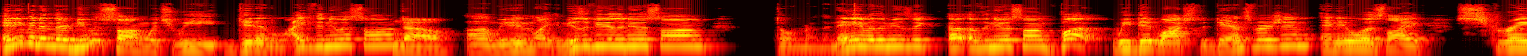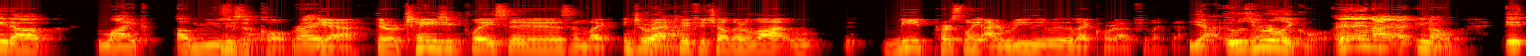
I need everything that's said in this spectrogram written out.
and even in their newest song, which we didn't like the newest song, No. Um, we didn't like the music video of the newest song. Don't remember the name of the music uh, of the newest song, but we did watch the dance version, and it was like straight up like a musical, Musical. right? Yeah. They were changing places and like interacting Yeah. with each other a lot. Me personally, I really, really like choreography like that. yeah. It was Yeah. really cool, and, and I, you know, it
